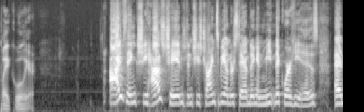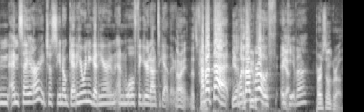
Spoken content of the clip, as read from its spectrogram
play it cool here. I think she has changed and she's trying to be understanding and meet Nick where he is and and say, all right, just you know, get here when you get here and, and we'll figure it out together. All right, that's fine. How about that? Yeah, what about beautiful. growth, Yeah. Akiva? Personal growth.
